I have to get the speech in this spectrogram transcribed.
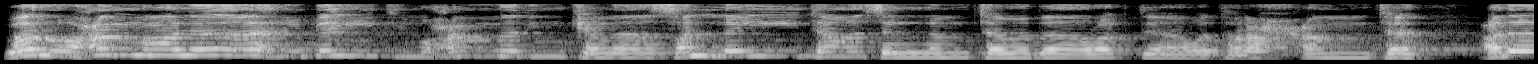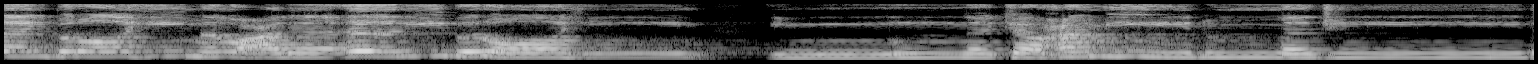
وارحم على أهل بيت محمد كما صليت وسلمت وباركت وترحمت. على إبراهيم وعلى آل إبراهيم إنك حميد مجيد.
